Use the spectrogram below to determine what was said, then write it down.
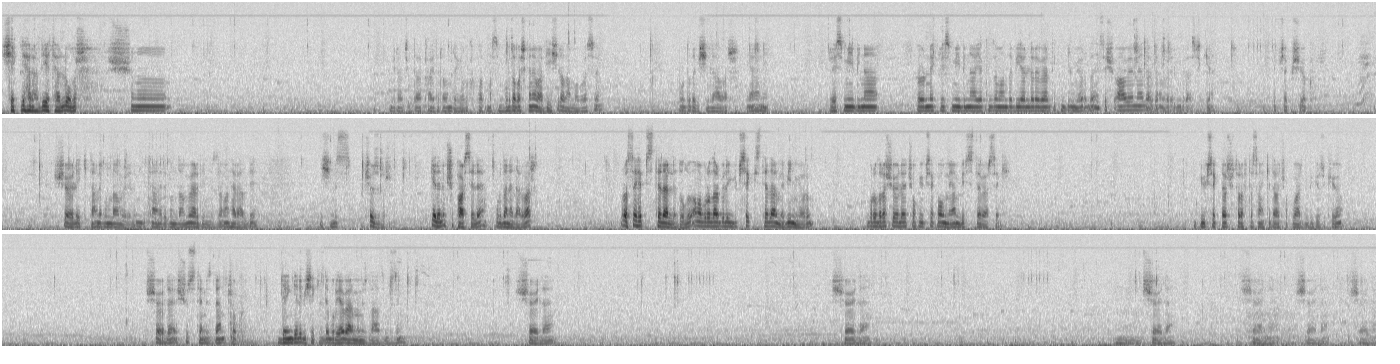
şekli herhalde yeterli olur. Şunu birazcık daha kaydıralım da yolu kapatmasın. Burada başka ne vardı? Yeşil alan mı burası? Burada da bir şeyler var. Yani resmi bina örnek resmi bina yakın zamanda bir yerlere verdik mi bilmiyorum da neyse şu AVM'lerden verelim birazcık ya. Yapacak bir şey yok. Şöyle iki tane bundan verelim. Bir tane de bundan verdiğimiz zaman herhalde işimiz çözülür. Gelelim şu parsele. Burada neler var? Burası hep sitelerle dolu ama buralar böyle yüksek siteler mi bilmiyorum. Buralara şöyle çok yüksek olmayan bir site versek. Yüksekler şu tarafta sanki daha çok var gibi gözüküyor. Şöyle şu sitemizden çok dengeli bir şekilde buraya vermemiz lazım bizim. Şöyle. Şöyle. Hmm, Şöyle. Şöyle. Şöyle. Şöyle.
